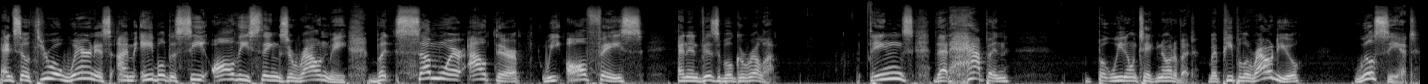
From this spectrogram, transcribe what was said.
And so through awareness, I'm able to see all these things around me. But somewhere out there, we all face an invisible gorilla. Things that happen, but we don't take note of it. But people around you will see it.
